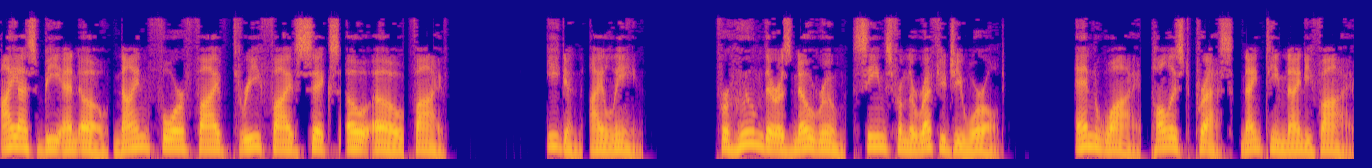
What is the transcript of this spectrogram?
ISBN 0-945356-00-5 Egan, Eileen. For Whom There Is No Room, Scenes from the Refugee World. N.Y., Paulist Press, 1995.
